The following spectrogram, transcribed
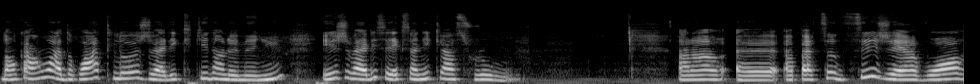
Donc, en haut à droite, là, je vais aller cliquer dans le menu et je vais aller sélectionner Classroom. Alors, euh, à partir d'ici, je vais avoir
